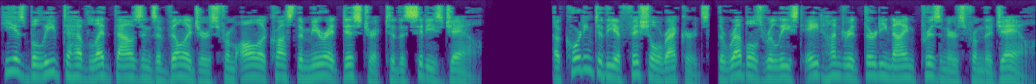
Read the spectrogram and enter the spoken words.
He is believed to have led thousands of villagers from all across the Meerut district to the city's jail. According to the official records, the rebels released 839 prisoners from the jail.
